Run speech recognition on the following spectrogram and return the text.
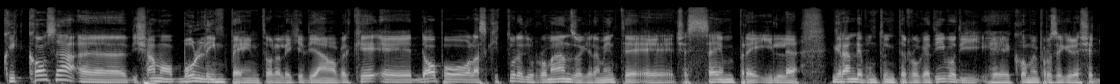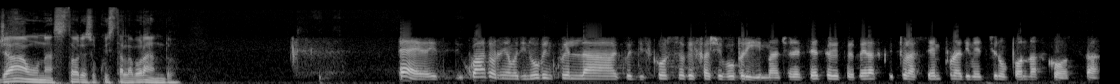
che cosa, eh, diciamo, bolle in pentola le chiediamo, perché eh, dopo la scrittura di un romanzo chiaramente c'è sempre il grande punto interrogativo di come proseguire. C'è già una storia su cui sta lavorando? Eh, qua torniamo di nuovo in quella, quel discorso che facevo prima, cioè nel senso che per me la scrittura ha sempre una dimensione un po' nascosta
